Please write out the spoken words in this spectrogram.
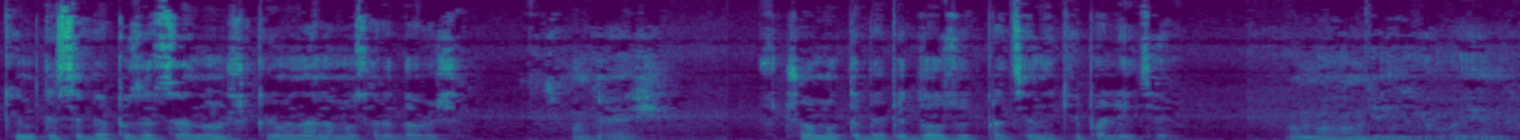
Ким ти себе позиціонуєш в кримінальному середовищі? Смотрящий. В чому тебе підозрюють працівники поліції? Вымогал деньги у военных.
